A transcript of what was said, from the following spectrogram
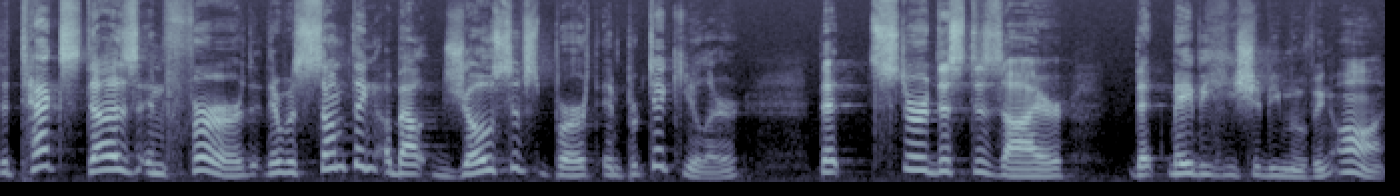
the text does infer that there was something about Joseph's birth in particular that stirred this desire that maybe he should be moving on.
